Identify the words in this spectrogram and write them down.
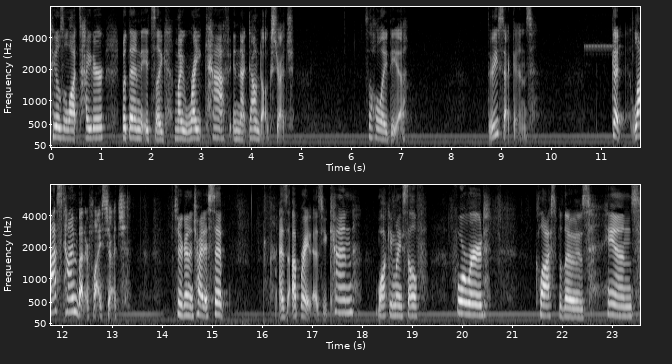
feels a lot tighter, but then it's like my right calf in that down dog stretch. It's the whole idea. Three seconds. Good. Last time, butterfly stretch. So you're going to try to sit as upright as you can, walking myself forward, clasp those hands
